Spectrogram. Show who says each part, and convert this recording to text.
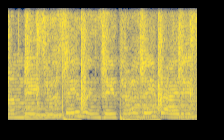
Speaker 1: Monday, Tuesday, Wednesday, Thursday, Friday,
